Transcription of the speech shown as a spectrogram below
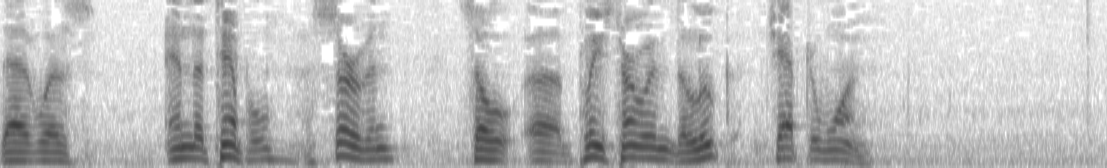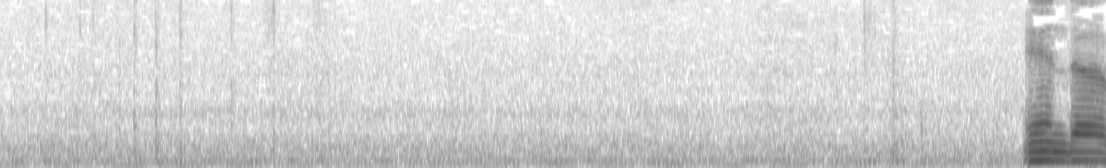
that was in the temple serving. So uh, please turn with me to Luke chapter 1. And uh,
